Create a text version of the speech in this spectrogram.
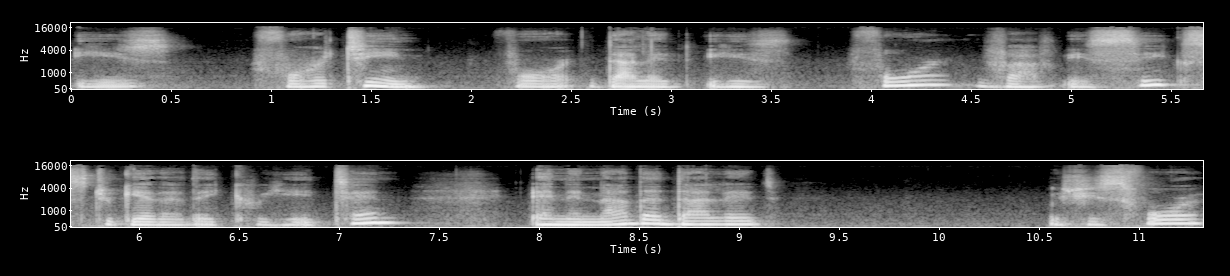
is 14, for Daled is 4, Vav is 6, together they create 10, and another Dalet, which is 4,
